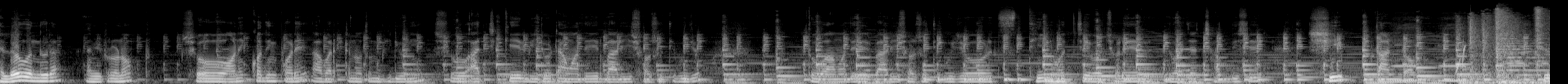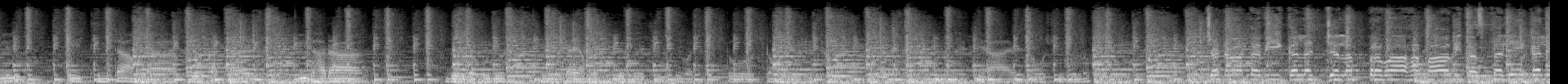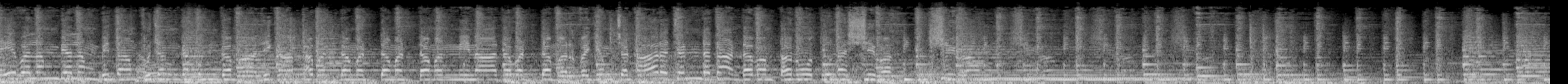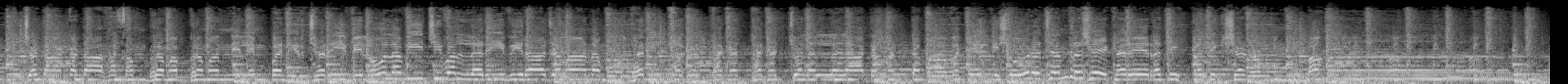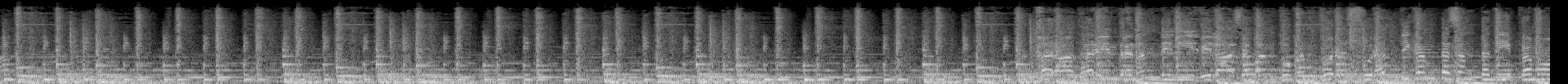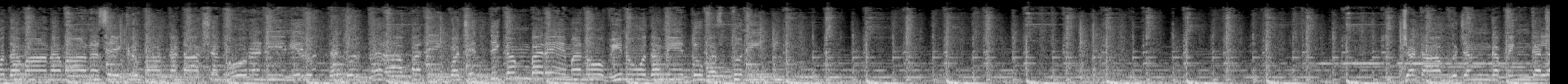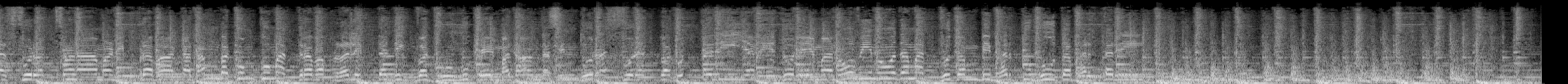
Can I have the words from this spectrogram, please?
Hello বন্ধুরা, আমি Pranab. So অনেক কদিন পরে আবার একটা নতুন ভিডিও নিয়ে। সো আজকের ভিডিওটা আমাদের বাড়ির সরস্বতী পুজো। তো আমাদের বাড়ির সরস্বতী পুজোর থিম হচ্ছে বছরের দু হাজার ছাব্বিশে শিব তাণ্ডব। অ্যাকচুয়ালি এই থিমটা আমরা কলকাতার ধারা দুর্গা जटाटवी गलज्जल प्रवाह पावितस्थले कलेवलम्ब्य लम्बितां भुजङ्गतुङ्गमालिकां अवड्डमड्डमड्डमन्निनादवड्डमर्वयं चकार चण्डताण्डवं तनोतु नः शिव शिवम् జటాకటాహ సంభ్రమ భ్రమ నిలింప నిర్ఝరి విలోల వీచి వల్లరి విరాజమాన మూర్ధని భగద్ధగద్ధగజ్వలల్లలాట పట్ట పావకే కిశోర చంద్రశేఖరే రతి ప్రతిక్షణం. ధరాధరేంద్ర నందిని విలాస బంధు వర్తతి ప్రమోదమాన మానసే కృపా కటాక్ష ధోరణి నిరుద్ధ దుర్ధరాపదే క్వచిద్ది కంబరే మనో వినోదమే తు వస్తుని జటాభుజంగ పింగళ స్ఫురక్షణామణి ప్రభా కదంబ కుంకుమద్రవ ప్రలిప్త దిగ్వ ధూముఖే మదాంగ సింధుర స్ఫురత్వ గుత్తరీయమే దురే మనో వినోదమద్భుతం బిభర్తు భూత భర్తరీ.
